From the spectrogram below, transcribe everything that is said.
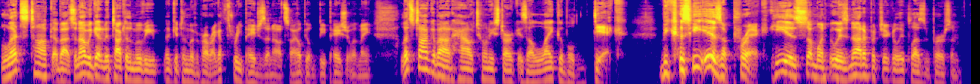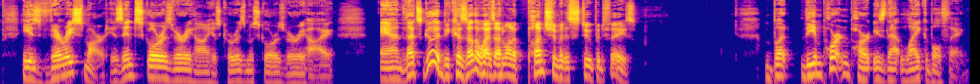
let's talk about. So now we get to talk to the movie. Uh, get to the movie proper. I got three pages of notes, so I hope you'll be patient with me. Let's talk about how Tony Stark is a likable dick. Because he is a prick. He is someone who is not a particularly pleasant person. He is very smart. His int score is very high. His charisma score is very high. And that's good because otherwise I'd want to punch him in his stupid face. But the important part is that likable thing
